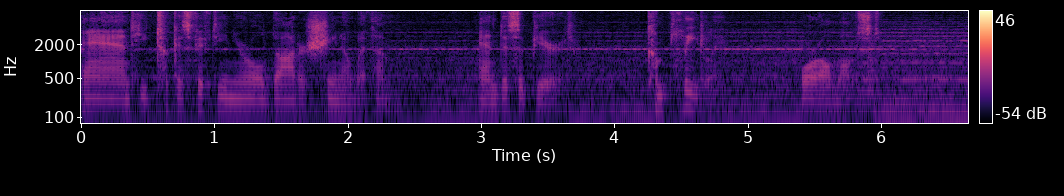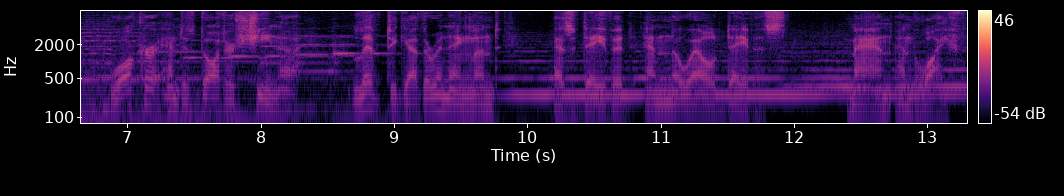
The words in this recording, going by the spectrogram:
and he took his 15-year-old daughter, Sheena, with him, and disappeared. Completely, or almost. Walker and his daughter Sheena lived together in England as David and Noel Davis, man and wife.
